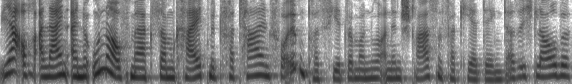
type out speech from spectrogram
ja auch allein eine Unaufmerksamkeit mit fatalen Folgen passiert, wenn man nur an den Straßenverkehr denkt. Also ich glaube,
